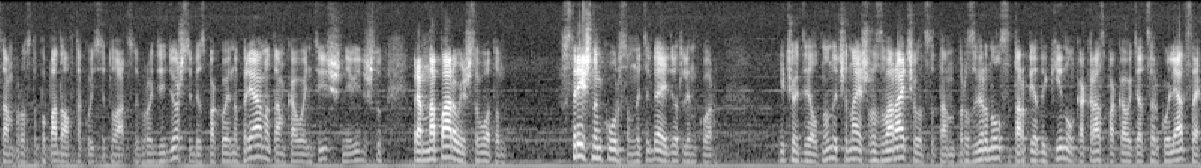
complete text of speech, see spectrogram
Сам просто попадал в такую ситуацию. Вроде идешь себе спокойно прямо, там кого-нибудь ищешь, не видишь, тут прям напарываешься, вот он, встречным курсом на тебя идет линкор. И что делать? Ну, начинаешь разворачиваться, там, развернулся, торпеды кинул, как раз пока у тебя циркуляция,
